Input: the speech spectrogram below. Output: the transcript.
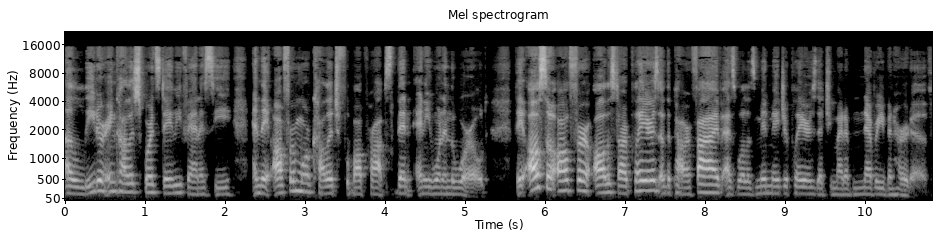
a leader in college sports daily fantasy, and they offer more college football props than anyone in the world. They also offer all the star players of the Power Five, as well as mid major players that you might have never even heard of.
